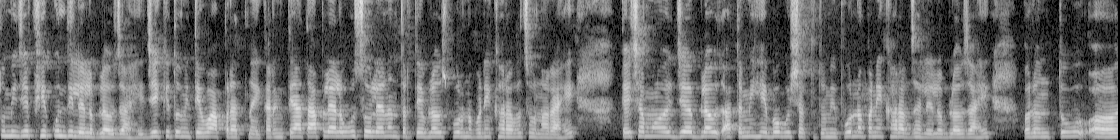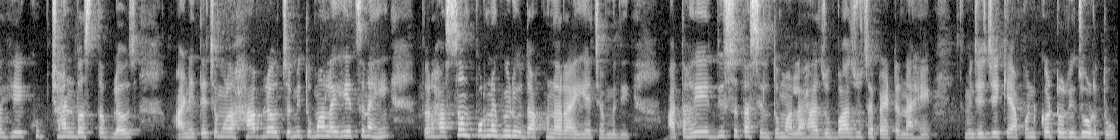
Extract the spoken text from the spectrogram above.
तुम्ही जे फेकून दिलेलं ब्लाऊज आहे जे की तुम्ही ते वापरत नाही कारण ते आता आपल्याला उसवल्यानंतर ते ब्लाऊज पूर्णपणे खराबच होणार आहे. त्याच्यामुळे जे ब्लाऊज आता मी हे बघू शकतो तुम्ही पूर्णपणे खराब झालेलं ब्लाऊज आहे परंतु हे खूप छान बसतं ब्लाऊज. आणि त्याच्यामुळं हा ब्लाऊजचं मी तुम्हाला हेच नाही तर हा संपूर्ण व्हिडिओ दाखवणार आहे याच्यामध्ये. आता हे दिसत असेल तुम्हाला हा जो बाजूचा पॅटर्न आहे म्हणजे जे की आपण कटोरी जोडतो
